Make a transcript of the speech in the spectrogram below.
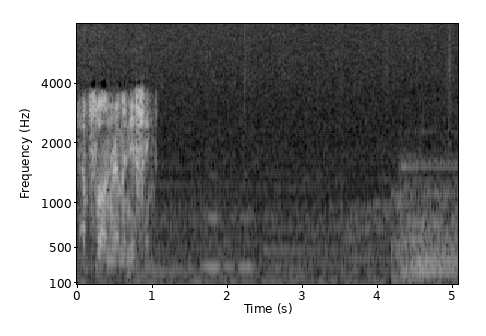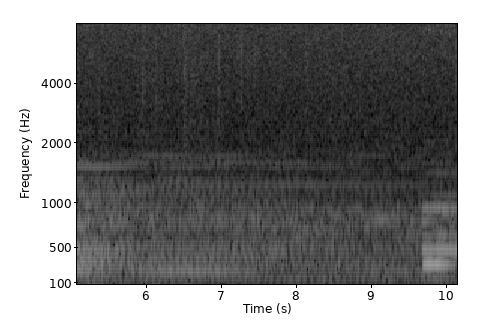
Have fun reminiscing. I'm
